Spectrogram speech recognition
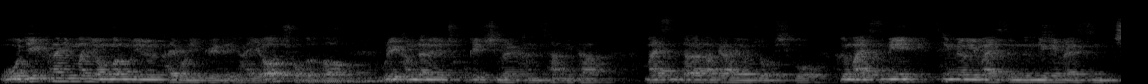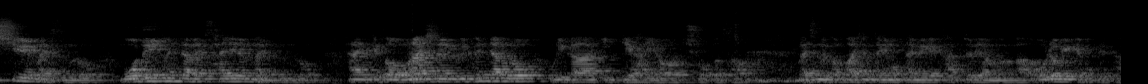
오직 하나님만 영광 누리는 갈보리 교회들이 하여 주옵소서 우리 강단을 축복해 주심을 감사합니다. 말씀 따라가게 하여 주옵시고 그 말씀이 생명의 말씀, 능력의 말씀, 치유의 말씀으로 모든 현장을 살리는 말씀으로 하나님께서 원하시는 그 현장으로 우리가 있게 하여 주옵소서. 말씀을 선포하신 담임 목사님에게 갑절의 영광과 오력이 회복되사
